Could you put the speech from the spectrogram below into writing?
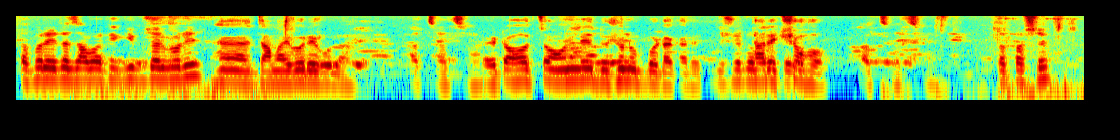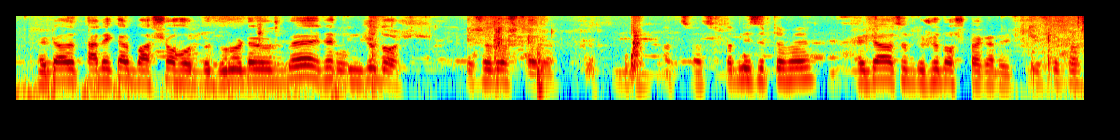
তারপরে এটা গিফট করি হ্যাঁ জামাই গড়ি এগুলা। আচ্ছা আচ্ছা। এটা হচ্ছে অনলি দুশো নব্বই টাকা রেট তারিখ। সহ। আচ্ছা আচ্ছা। তার পাশে? এটা তারিখ আর বাস সহ উঠবে। দুটোটাই উঠবে। এটা তিনশো দশ। একশো দশ টাকা। আচ্ছা আচ্ছা। তার নিচেরটা ভাই? এটা আছে দুশো দশ টাকা রেট দুশো দশ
